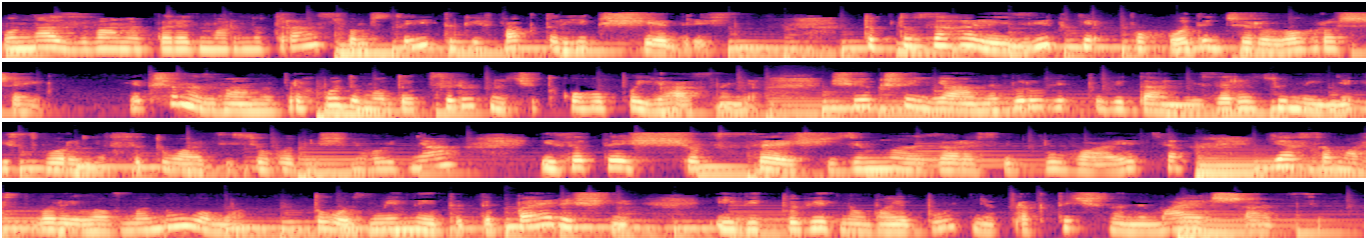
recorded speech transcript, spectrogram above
У нас з вами перед марнотранством стоїть такий фактор, як щедрість. Тобто, взагалі, звідки походить джерело грошей. Якщо ми з вами приходимо до абсолютно чіткого пояснення, що якщо я не беру відповідальність за розуміння і створення ситуації сьогоднішнього дня, і за те, що все, що зі мною зараз відбувається, я сама створила в минулому, то змінити теперішнє і відповідно майбутнє практично немає шансів.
